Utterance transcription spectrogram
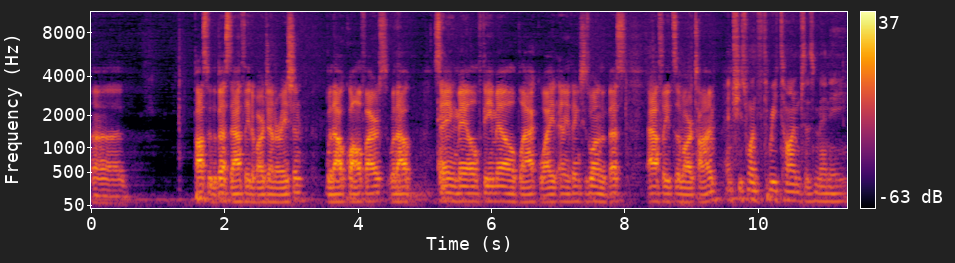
uh, possibly the best athlete of our generation without qualifiers, without saying male, female, black, white, anything. She's one of the best athletes of our time. And she's won three times as many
